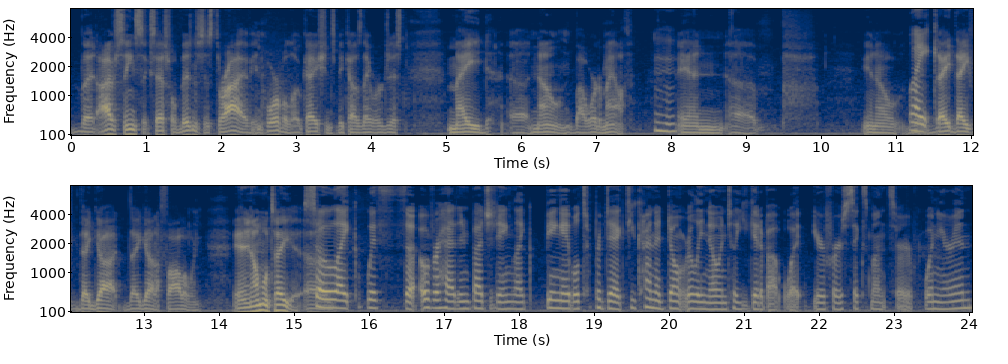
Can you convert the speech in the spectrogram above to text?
but I've seen successful businesses thrive in horrible locations because they were just made uh, known by word of mouth. Mm-hmm. And uh, you know, Like- they they they got they got a following. And I'm gonna tell you, So, like with the overhead and budgeting, like being able to predict, you kind of don't really know until you get about what your first six months or one year in.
